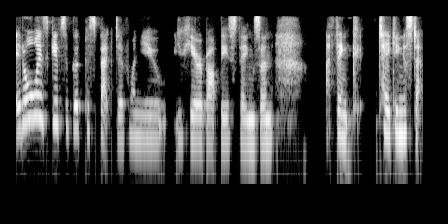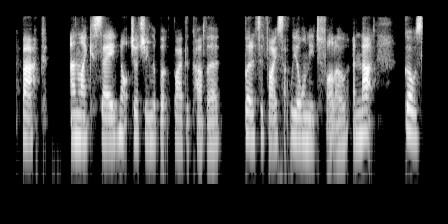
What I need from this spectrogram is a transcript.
It always gives a good perspective when you you hear about these things. And I think taking a step back and like I say, not judging the book by the cover, but it's advice that we all need to follow. And that goes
